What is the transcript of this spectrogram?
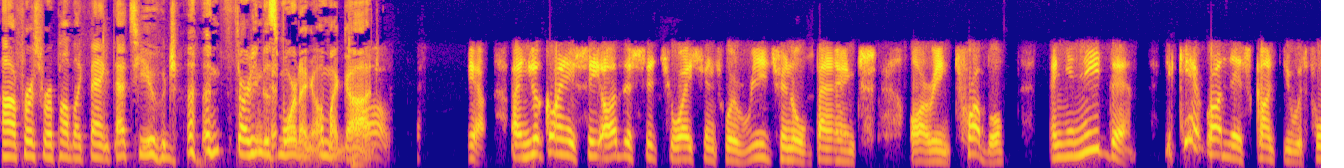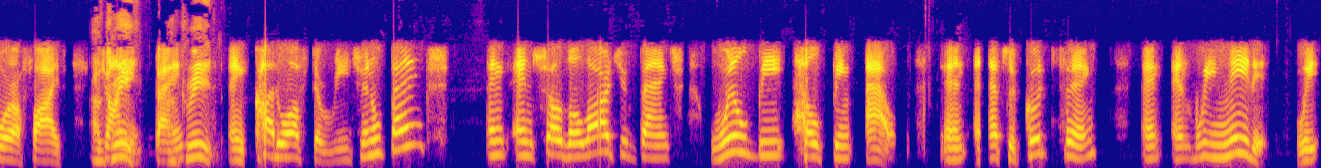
uh, First Republic Bank. That's huge. Starting this morning. Oh, my God. Oh, yeah. And you're going to see other situations where regional banks are in trouble, and you need them. You can't run this country with four or five Agreed. giant banks Agreed. and cut off the regional banks. And and so the larger banks will be helping out, and, and that's a good thing. And and we need it. We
